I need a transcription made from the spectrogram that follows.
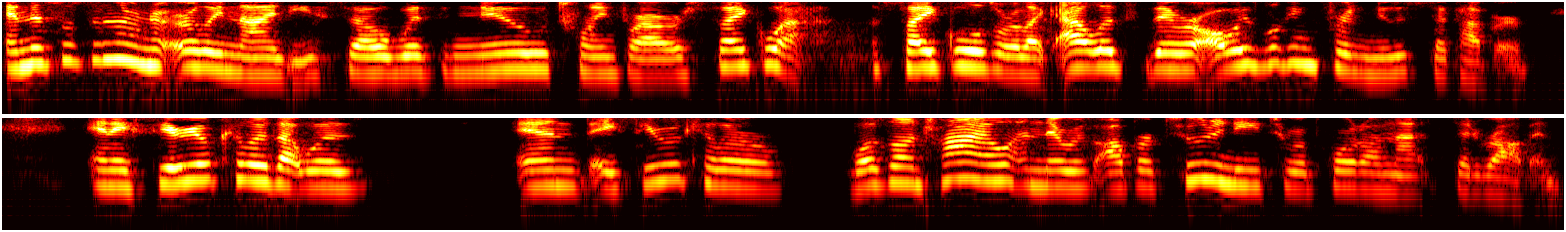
And this was in the early 90s, so with new 24 hour cycle, cycles or like outlets, they were always looking for news to cover. And a serial killer that was, and a serial killer was on trial and there was opportunity to report on that, said Robin.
